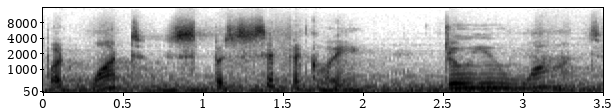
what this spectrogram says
but what specifically do you want?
